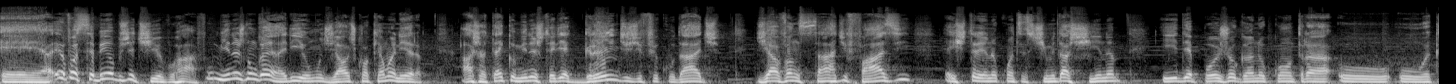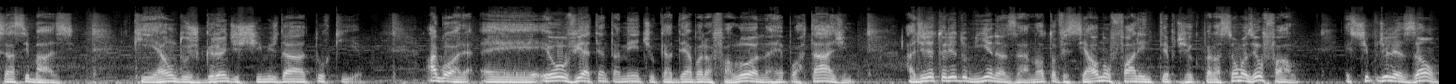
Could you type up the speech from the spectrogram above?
É, eu vou ser bem objetivo, Rafa. O Minas não ganharia o Mundial de qualquer maneira. Acho até que o Minas teria grandes dificuldades de avançar de fase, é, estreando contra esse time da China e depois jogando contra o, o Base, que é um dos grandes times da Turquia. Agora, é, eu ouvi atentamente o que a Débora falou na reportagem. A diretoria do Minas, a nota oficial, não fala em tempo de recuperação, mas eu falo. Esse tipo de lesão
